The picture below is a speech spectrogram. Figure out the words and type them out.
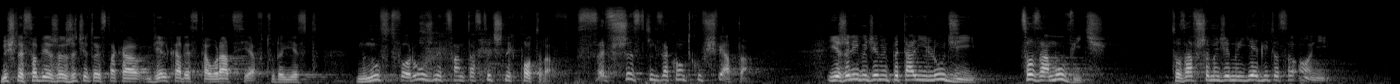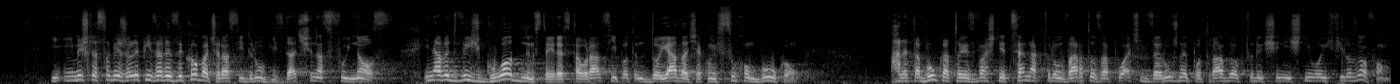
Myślę sobie, że życie to jest taka wielka restauracja, w której jest mnóstwo różnych fantastycznych potraw ze wszystkich zakątków świata. I jeżeli będziemy pytali ludzi, co zamówić, to zawsze będziemy jedli to, co oni. I, I, myślę sobie, że lepiej zaryzykować raz i drugi, zdać się na swój nos i nawet wyjść głodnym z tej restauracji i potem dojadać jakąś suchą bułką. Ale ta bułka to jest właśnie cena, którą warto zapłacić za różne potrawy, o których się nie śniło ich filozofom.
